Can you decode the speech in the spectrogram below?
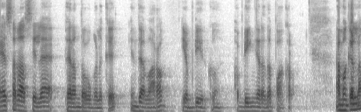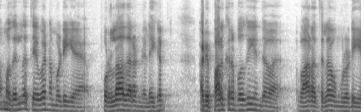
மேசராசியில் பிறந்தவங்களுக்கு இந்த வாரம் எப்படி இருக்கும் அப்படிங்கிறத பார்க்குறோம். நமக்கெல்லாம் முதல்ல தேவை நம்முடைய பொருளாதார நிலைகள். அப்படி பார்க்குற போது இந்த வாரத்தில் உங்களுடைய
